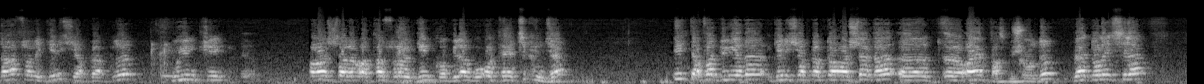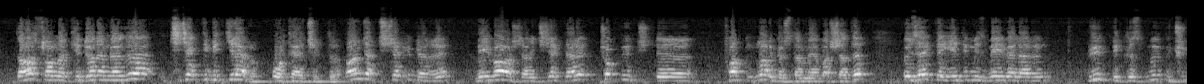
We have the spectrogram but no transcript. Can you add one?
daha sonra geniş yapraklı bugünkü e, ağaçların atası olan ginkgo biloba ortaya çıkınca ilk defa dünyada geniş yapraklı ağaçlar da e, e, ayak basmış oldu ve dolayısıyla daha sonraki dönemlerde de çiçekli bitkiler ortaya çıktı. Ancak çiçekleri, meyve ağaçlarının çiçekleri çok büyük e, farklılıklar göstermeye başladı. Özellikle yediğimiz meyvelerin büyük bir kısmı 3.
